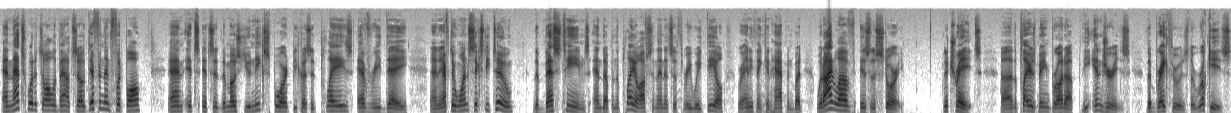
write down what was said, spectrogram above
and that's what it's all about. So different than football and it's it's a, the most unique sport because it plays every day. And after 162, the best teams end up in the playoffs, and then it's a three-week deal where anything can happen. But what I love is the story, the trades, uh, the players being brought up, the injuries, the breakthroughs, the rookies,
